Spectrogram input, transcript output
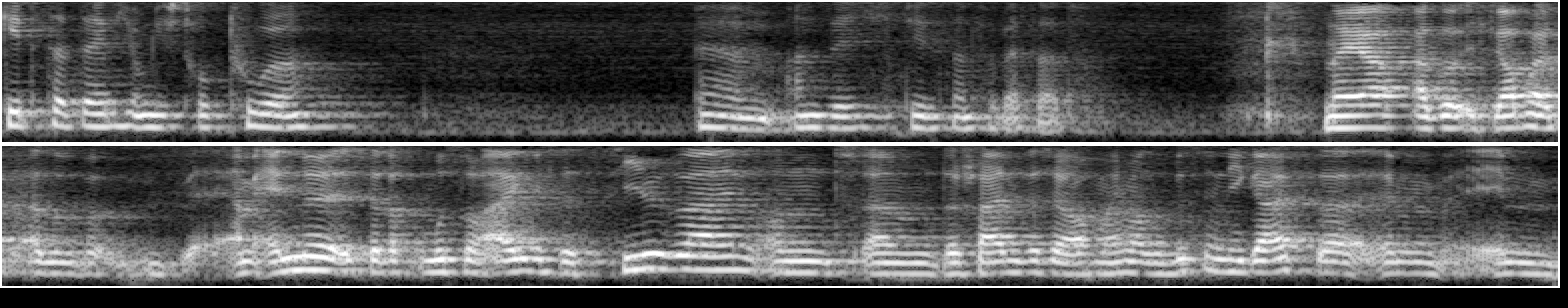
geht es tatsächlich um die Struktur ähm, an sich, die das dann verbessert? Naja, also ich glaube halt, also am Ende ist ja doch, muss doch eigentlich das Ziel sein und ähm, da scheiden sich ja auch manchmal so ein bisschen die Geister im, im,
